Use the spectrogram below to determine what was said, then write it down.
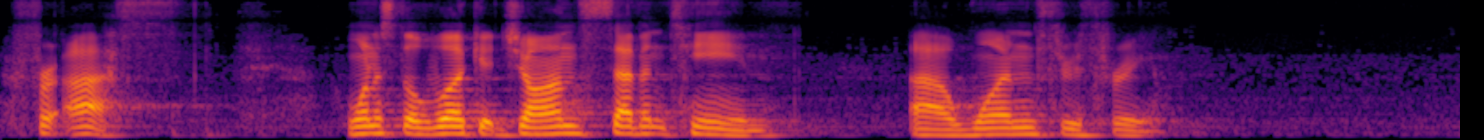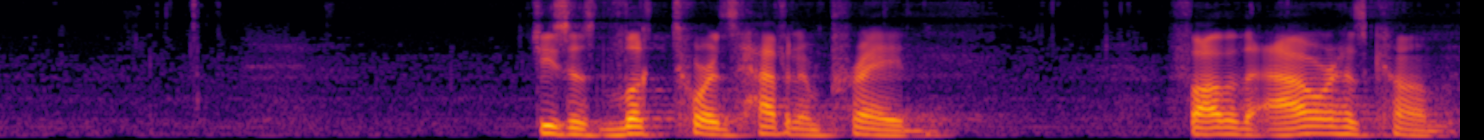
for us. I want us to look at John 17, uh, 1 through 3. Jesus looked towards heaven and prayed, Father, the hour has come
